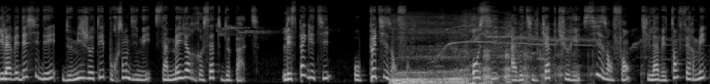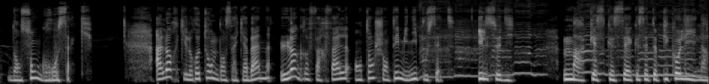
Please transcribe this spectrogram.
il avait décidé de mijoter pour son dîner sa meilleure recette de pâtes, les spaghettis aux petits-enfants. Aussi avait-il capturé six enfants qu'il avait enfermés dans son gros sac. Alors qu'il retourne dans sa cabane, l'ogre Farfal entend chanter Mini Poussette. Il se dit Ma, qu'est-ce que c'est que cette picolina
